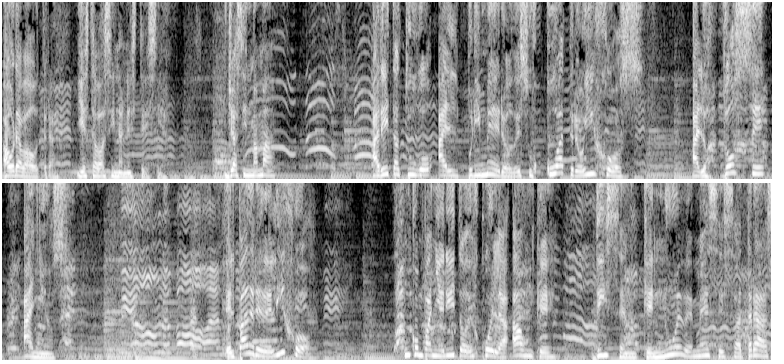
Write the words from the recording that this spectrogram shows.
Ahora va otra y esta va sin anestesia. Ya sin mamá, Areta tuvo al primero de sus cuatro hijos a los 12 años. El padre del hijo, un compañerito de escuela, aunque dicen que nueve meses atrás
